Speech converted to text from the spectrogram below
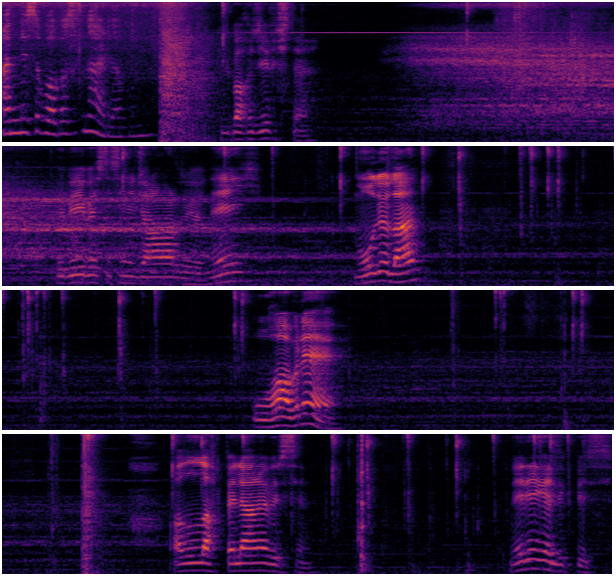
Annesi babası nerede bunun? Biz bakacağız işte. Bebeği besle senin canavar diyor. Ney? Ne oluyor lan? Oha bu ne? Allah belanı versin. Nereye geldik biz?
